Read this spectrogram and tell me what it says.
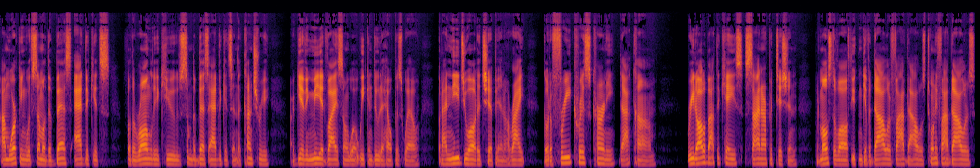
I'm working with some of the best advocates for the wrongly accused. Some of the best advocates in the country are giving me advice on what we can do to help as well. But I need you all to chip in, all right? Go to freechriskearney.com, read all about the case, sign our petition. But most of all, if you can give a dollar, $5, $25,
